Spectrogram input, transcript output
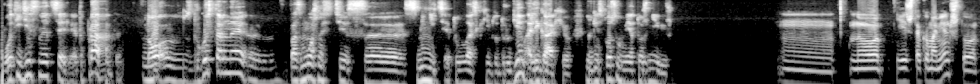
Вот единственная цель. Это правда. Но, с другой стороны, возможности с, сменить эту власть каким-то другим, олигархию, другим способом я тоже не вижу. Но есть же такой момент, что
